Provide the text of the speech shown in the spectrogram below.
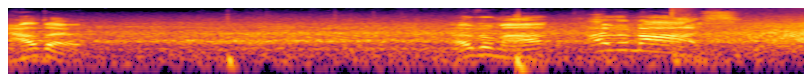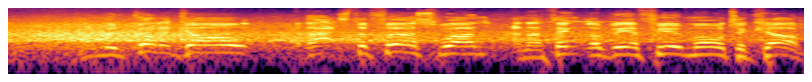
Aldo. Overmars. Overmars! And we've got a goal. That's the first one, and I think there'll be a few more to come.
